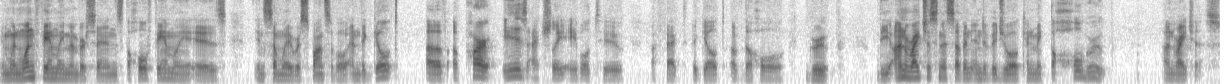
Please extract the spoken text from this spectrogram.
And when one family member sins, the whole family is in some way responsible. And the guilt of a part is actually able to affect the guilt of the whole group. The unrighteousness of an individual can make the whole group unrighteous.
